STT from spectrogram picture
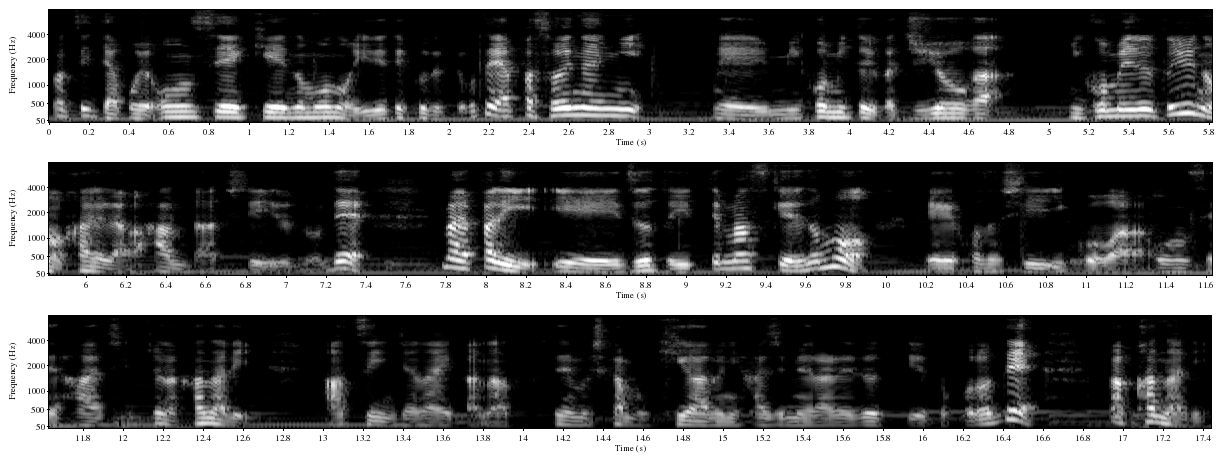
まあ、Twitter はこういう音声系のものを入れてくるってことは、やっぱそれなりに、えー、見込みというか需要が見込めるというのを彼らは判断しているので、まあ、やっぱり、えー、ずっと言ってますけれども、えー、今年以降は音声配信というのはかなり熱いんじゃないかなと。でもしかも気軽に始められるっていうところで、まあ、かなり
